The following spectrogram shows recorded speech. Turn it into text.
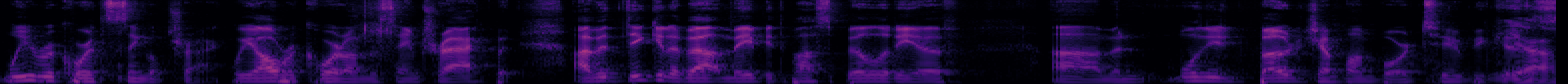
we record single track. We all record on the same track, but I've been thinking about maybe the possibility of, um, and we'll need Bo to jump on board too because Yeah.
